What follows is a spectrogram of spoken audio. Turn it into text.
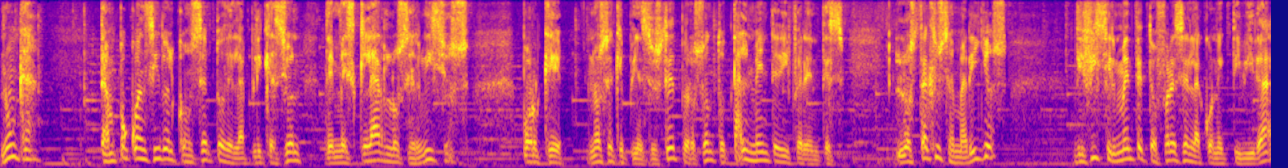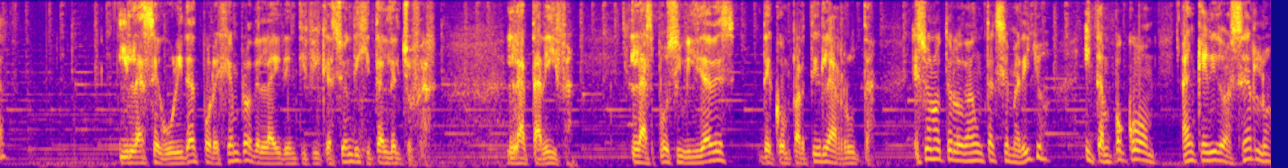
Nunca. Tampoco han sido el concepto de la aplicación de mezclar los servicios, porque no sé qué piense usted, pero son totalmente diferentes. Los taxis amarillos difícilmente te ofrecen la conectividad y la seguridad, por ejemplo, de la identificación digital del chofer, la tarifa, las posibilidades de compartir la ruta. Eso no te lo da un taxi amarillo y tampoco han querido hacerlo,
